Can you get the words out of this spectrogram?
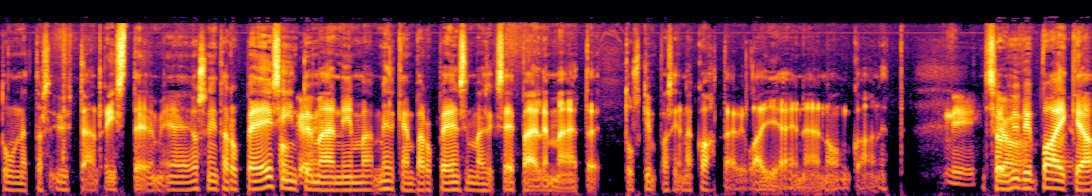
tunnettaisiin yhtään risteymiä. Ja jos niitä rupeaa esiintymään, okay. niin mä melkeinpä rupean ensimmäiseksi epäilemään, että tuskinpa siinä kahta eri lajia enää onkaan. Että niin, se on joo, hyvin vaikea,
